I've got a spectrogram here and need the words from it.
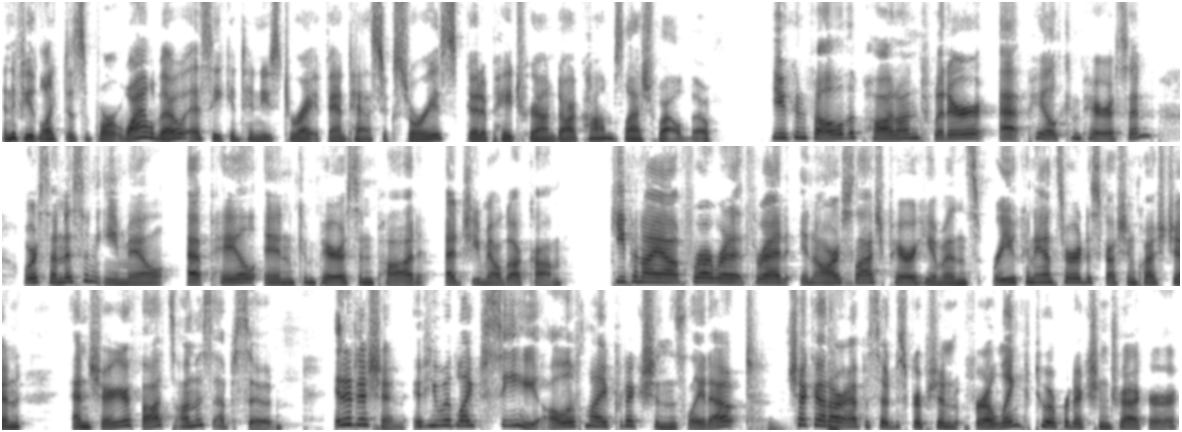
And if you'd like to support Wildbow as he continues to write fantastic stories, go to patreon.com slash wildbow. You can follow the pod on Twitter at Pale Comparison or send us an email at paleincomparisonpod at gmail.com. Keep an eye out for our Reddit thread in r slash parahumans where you can answer a discussion question and share your thoughts on this episode. In addition, if you would like to see all of my predictions laid out, check out our episode description for a link to a prediction tracker.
